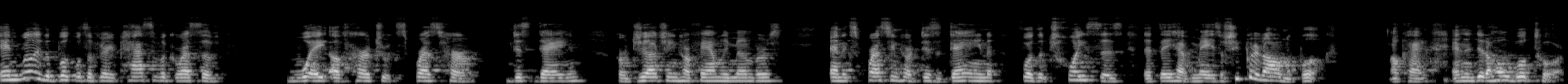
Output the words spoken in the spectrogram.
And really, the book was a very passive aggressive way of her to express her disdain, her judging her family members, and expressing her disdain for the choices that they have made. So she put it all in the book, okay, and then did a whole book tour.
